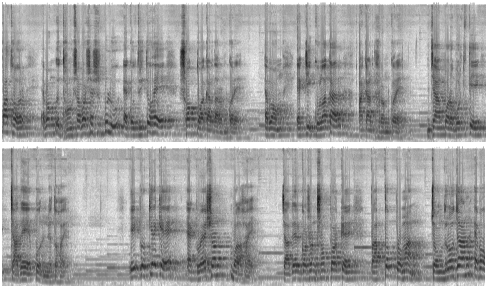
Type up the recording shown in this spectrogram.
পাথর এবং ধ্বংসাবশেষগুলো একত্রিত হয়ে শক্ত আকার ধারণ করে এবং একটি গোলাকার আকার ধারণ করে, যা পরবর্তীতে চাঁদে পরিণত হয়। এই প্রক্রিয়াকে অ্যাক্রোয়েশন বলা হয়। চাঁদের গঠন সম্পর্কে প্রাপ্ত প্রমাণ চন্দ্রযান এবং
